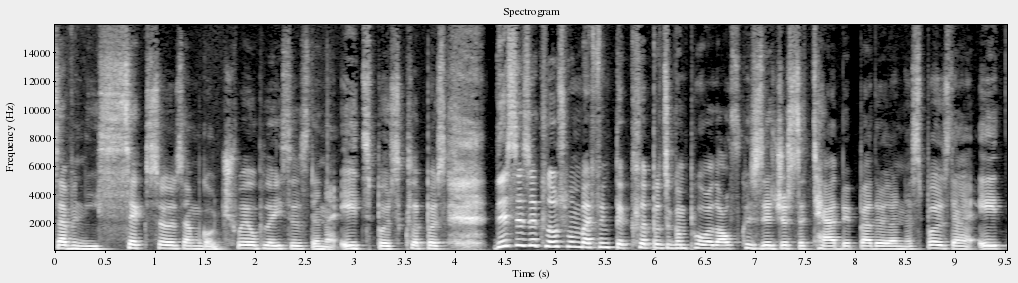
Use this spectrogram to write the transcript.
76ers, I'm going Trailblazers. Then at 8 Spurs Clippers. This is a close one, but I think the Clippers are to pull it off because they're just a tad bit better than the Spurs. Then at 8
